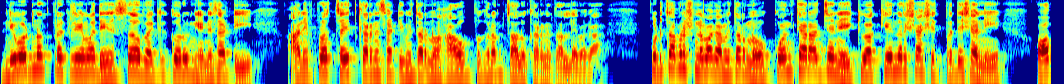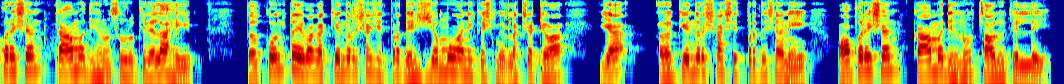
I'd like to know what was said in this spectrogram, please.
निवडणूक प्रक्रियेमध्ये सहभागी करून घेण्यासाठी आणि प्रोत्साहित करण्यासाठी मित्रांनो हा उपक्रम चालू करण्यात आला आहे बघा. पुढचा प्रश्न बघा मित्रांनो कोणत्या राज्याने किंवा केंद्रशासित प्रदेशाने ऑपरेशन कामधेनू सुरू केलेलं आहे? तर कोणतंही बघा केंद्रशासित प्रदेश जम्मू आणि काश्मीर? लक्षात ठेवा या केंद्रशासित प्रदेशाने ऑपरेशन कामधेनू चालू केलेलं आहे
